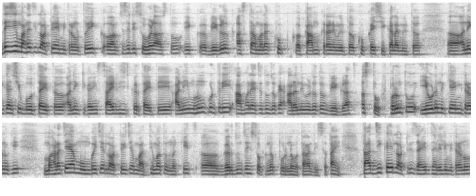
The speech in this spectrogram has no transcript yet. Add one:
आता जी म्हाडाची लॉटरी आहे मित्रांनो तो एक आमच्यासाठी सोहळा असतो. एक वेगळं असतं आम्हाला खूप काम करायला मिळतं खूप काही शिकायला मिळतं. अनेकांशी बोलता येतं अनेक ठिकाणी साईट व्हिजिट करता येते आणि म्हणून कुठेतरी आम्हाला याच्यातून जो काही आनंद मिळतो तो वेगळाच असतो. परंतु एवढं नक्की आहे मित्रांनो की म्हाडाच्या या मुंबईच्या लॉटरीच्या माध्यमातून नक्कीच गरजूंचं हे स्वप्न पूर्ण होताना दिसत आहे. तर आज जी काही लॉटरी जाहीर झालेली मित्रांनो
